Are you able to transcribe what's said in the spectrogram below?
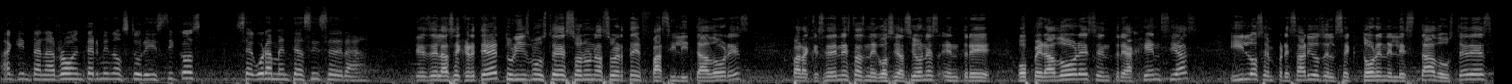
a Quintana Roo en términos turísticos. Seguramente así será. Desde la Secretaría de Turismo ustedes son una suerte de facilitadores para que se den estas negociaciones entre operadores, entre agencias y los empresarios del sector en el estado. Ustedes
